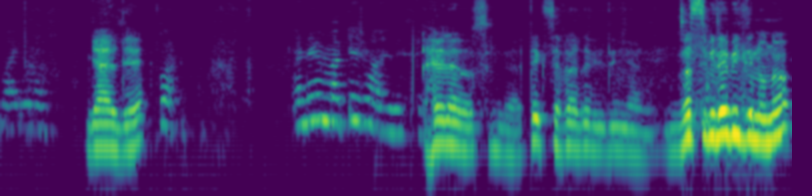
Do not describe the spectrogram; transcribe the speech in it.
Maydanoz. Geldi. Bu. Annemin makyaj malzemesi. Helal olsun ya. Tek seferde bildin yani. Nasıl bilebildin onu?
